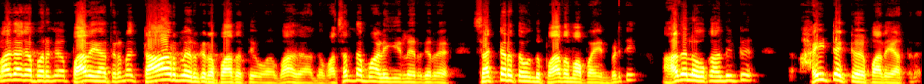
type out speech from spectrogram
பாஜக பாருங்க பாத யாத்திரைனா காரில் இருக்கிற பாதத்தை அந்த வசந்த மாளிகையில் இருக்கிற சக்கரத்தை வந்து பாதமாக பயன்படுத்தி அதில் உட்காந்துட்டு ஹைடெக் பாத யாத்திரை.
